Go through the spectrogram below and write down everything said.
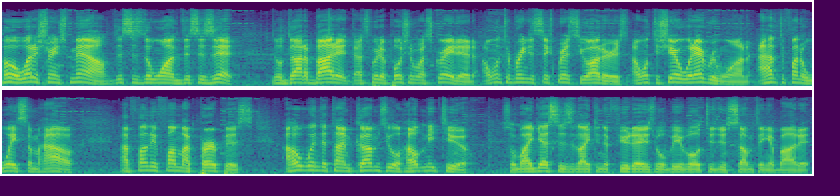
Oh, what a strange smell. This is the one. This is it. No doubt about it, that's where the potion was created. I want to bring this experience to others. I want to share with everyone. I have to find a way somehow. I finally found my purpose. I hope when the time comes, you will help me too. So my guess is like in a few days, we'll be able to do something about it.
